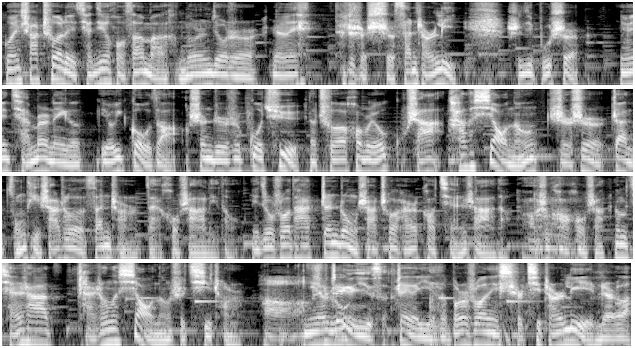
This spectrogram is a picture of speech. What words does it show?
关于刹车这前七后三吧，很多人就是认为它是 使三成力，实际不是。因为前面那个由于构造，甚至是过去的车后边有鼓刹，它的效能只是占总体刹车的三成在后刹里头，也就是说它真正刹车还是靠前刹的，不是靠后刹。那么前刹产生的效能是七成。啊，你是这个意思这个意思不是说你使七成力，你知道吧？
